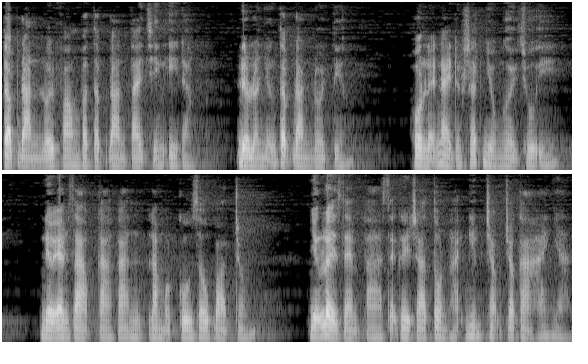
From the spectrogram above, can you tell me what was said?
Tập đoàn Lôi Phong và tập đoàn Tài chính Y Đằng đều là những tập đoàn nổi tiếng. Hôn lễ này được rất nhiều người chú ý. Nếu em dạo ca gan là một cô dâu bỏ trốn, Những lời dèm pha sẽ gây ra tổn hại nghiêm trọng cho cả hai nhà.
